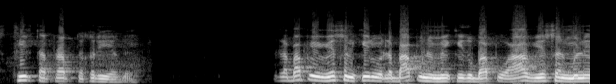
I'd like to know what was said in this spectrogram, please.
સ્થિરતા પ્રાપ્ત કરી શકે. એટલે બાપુએ વ્યસન કર્યું, એટલે બાપુને મેં કીધું, બાપુ, આ વ્યસન મને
